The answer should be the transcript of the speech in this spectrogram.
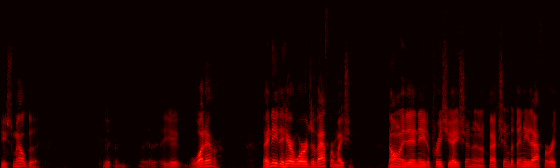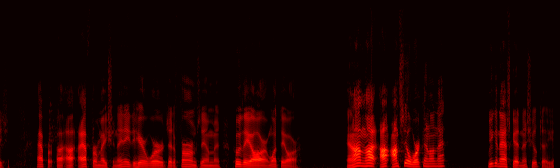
You smell good. You, you, whatever. They need to hear words of affirmation. Not only do they need appreciation and affection, but they need affirmation. Affir, uh, uh, affirmation. They need to hear words that affirms them and who they are and what they are. And I'm not. I, am still working on that. You can ask Edna; she'll tell you.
